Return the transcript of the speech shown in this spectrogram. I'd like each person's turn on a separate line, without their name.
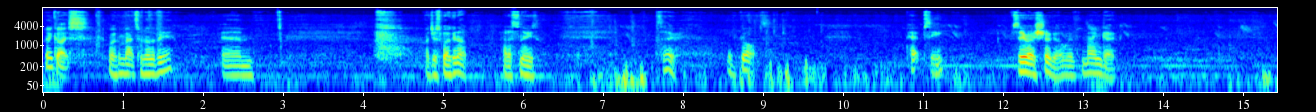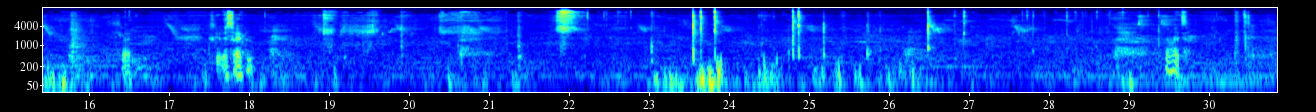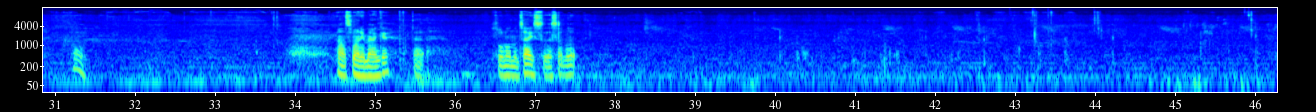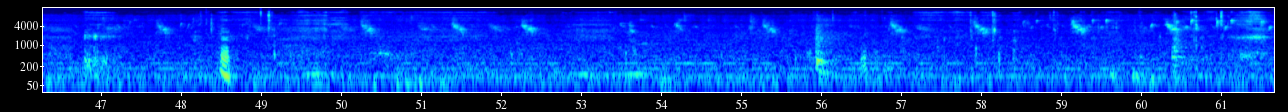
Hey guys, welcome back to another video. Um, I just woken up, had a snooze. So, we've got Pepsi Zero Sugar with mango. So, let's get this open. Right. Hmm. Oh. Any mango, but it's all on the taste, so let's have a look. Yeah.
